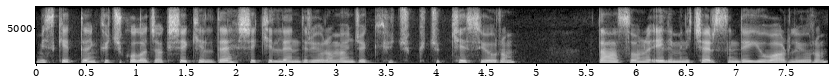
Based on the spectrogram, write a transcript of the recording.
Misketten küçük olacak şekilde şekillendiriyorum. Önce küçük küçük kesiyorum. Daha sonra elimin içerisinde yuvarlıyorum.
